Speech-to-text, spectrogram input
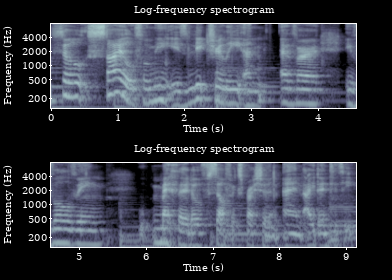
So, style for me is literally an ever evolving method of self expression and identity.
